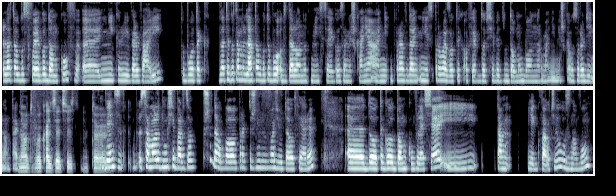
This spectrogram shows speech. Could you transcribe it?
latał do swojego domku w e, Nick River Valley. To było tak, dlatego tam latał, bo to było oddalone od miejsca jego zamieszkania, a nie, prawda nie sprowadzał tych ofiar do siebie do domu, bo on normalnie mieszkał z rodziną, tak? No, dwójka dzieci to... Więc samolot mu się bardzo przydał, bo praktycznie wywoził te ofiary e, do tego domku w lesie i tam je gwałcił znowu,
